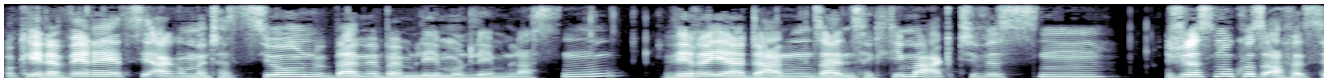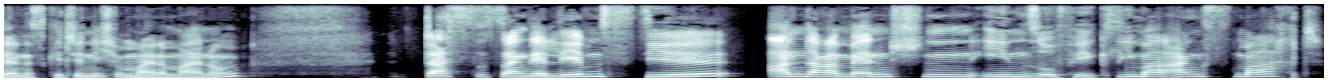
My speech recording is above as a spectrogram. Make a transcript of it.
Okay, da wäre jetzt die Argumentation, wir bleiben wir beim Leben und Leben lassen, wäre ja dann seitens der Klimaaktivisten, ich will das nur kurz auferzählen, es geht hier nicht um meine Meinung, dass sozusagen der Lebensstil anderer Menschen ihnen so viel Klimaangst macht,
